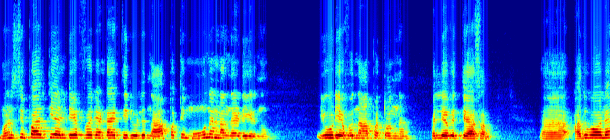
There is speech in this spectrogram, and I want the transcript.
മുനിസിപ്പാലിറ്റി എൽ ഡി എഫ് രണ്ടായിരത്തി ഇരുപതിൽ നാൽപ്പത്തി മൂന്നെണ്ണം നേടിയിരുന്നു. യു ഡി എഫ് നാൽപ്പത്തൊന്ന് വലിയ വ്യത്യാസം. അതുപോലെ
